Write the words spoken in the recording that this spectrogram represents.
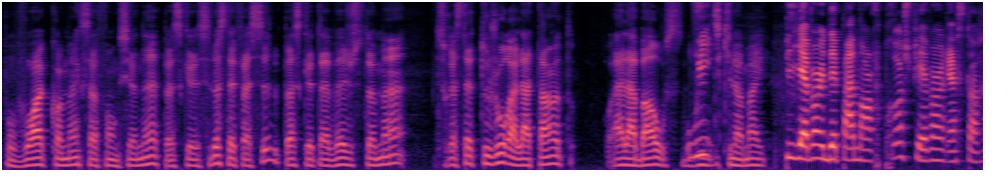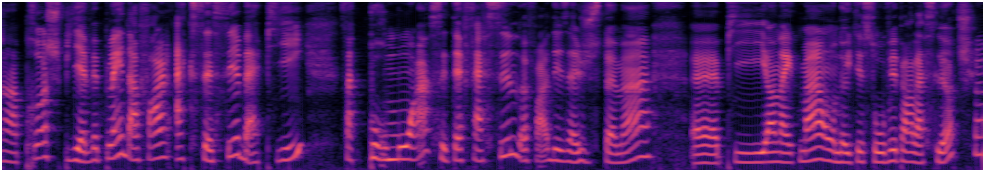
pour voir comment ça fonctionnait. Parce que là c'était facile, parce que tu avais justement, tu restais toujours à l'attente à la base du Oui. 10 km. Puis il y avait un dépanneur proche, puis il y avait un restaurant proche, puis il y avait plein d'affaires accessibles à pied. Ça que pour moi, c'était facile de faire des ajustements. Euh, puis honnêtement, on a été sauvés par la slotch. Là.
